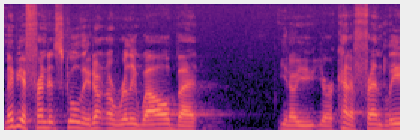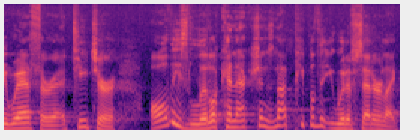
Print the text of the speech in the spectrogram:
maybe a friend at school that you don't know really well, but you know, you, are kind of friendly with, or a teacher. All these little connections, not people that you would have said are like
